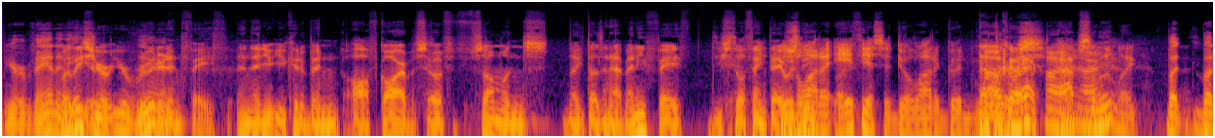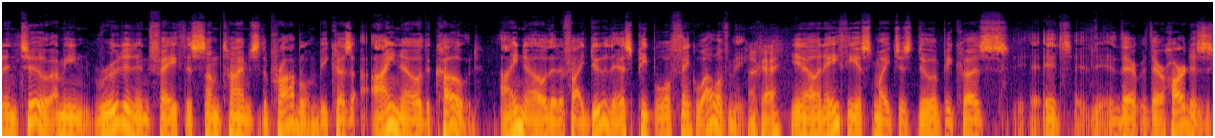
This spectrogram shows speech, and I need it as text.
your vanity. Well, at least you're you're rooted yeah. in faith, and then you, you could have been off guard. So if someone's like doesn't have any faith, you still think they There's would? There's a lot of atheists that do a lot of good. That's correct. Absolutely. But but in two, I mean, rooted in faith is sometimes the problem because I know the code. I know that if I do this, people will think well of me. Okay. You know, an atheist might just do it because it's their their heart is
